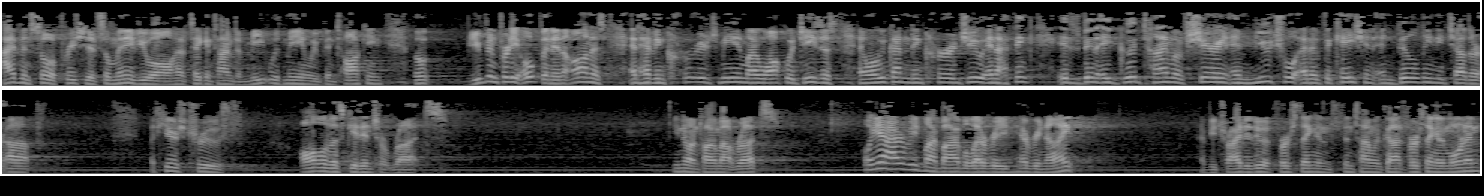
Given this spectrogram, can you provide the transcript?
I've been so appreciative. So many of you all have taken time to meet with me and we've been talking. But you've been pretty open and honest and have encouraged me in my walk with Jesus. And when we've gotten to encourage you, and I think it's been a good time of sharing and mutual edification and building each other up. But here's truth all of us get into ruts. You know I'm talking about ruts? Well, yeah, I read my Bible every every night. Have you tried to do it first thing and spend time with God first thing in the morning?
